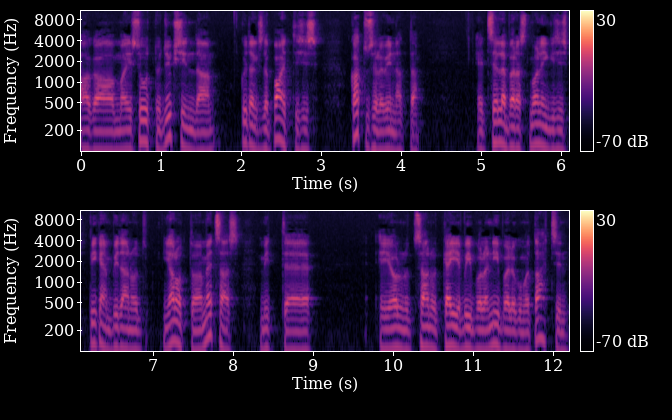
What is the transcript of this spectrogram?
aga ma ei suutnud üksinda kuidagi seda paati siis katusele vinnata. et sellepärast ma olingi siis pigem pidanud jalutama metsas, mitte ei olnud saanud käia võib-olla nii palju, kui ma tahtsin,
